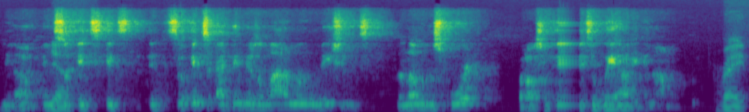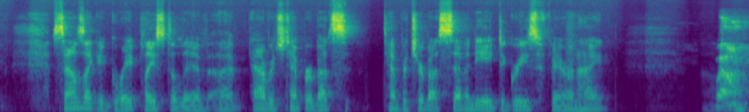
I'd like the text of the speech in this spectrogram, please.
You know, and yeah. so it's, it's it's so it's. I think there's a lot of motivation. It's the love of the sport, but also it's a way out economically. Right. Sounds like a great place to live. Uh, average temper about temperature about 78 degrees Fahrenheit. Well,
